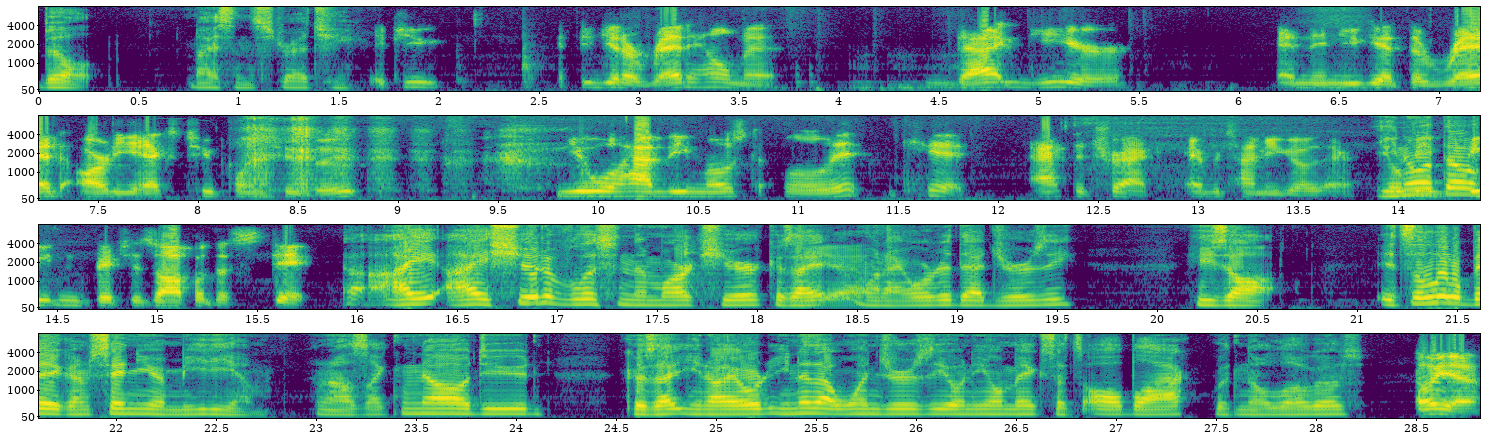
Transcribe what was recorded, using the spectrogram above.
built, nice and stretchy. if you if you get a red helmet, that gear, and then you get the red RDX 2.2 boot, you will have the most lit kit at the track every time you go there. You You'll know be what, though? beating bitches off with a stick. I, I should have listened to Mark Shear because I Yeah. when I ordered that jersey, he's all, it's a little big. I'm sending you a medium, and I was like, no, dude, because I you know I ordered you know that one jersey O'Neal makes that's all black with no logos. Oh yeah.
